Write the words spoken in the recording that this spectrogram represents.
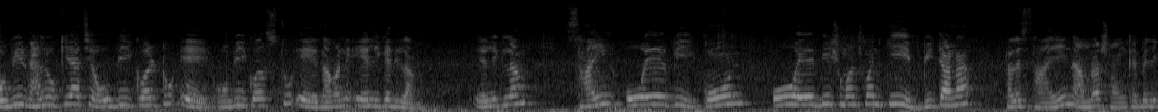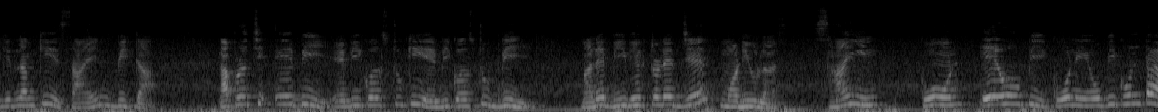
ওবির ভ্যালু কি আছে? OB equal to A OB equals to A তার মানে এ লিখে দিলাম। এ লিখলাম। সাইন ও এ বি কোন ও এ বি সমান সমান কি? বিটা না? তাহলে সাইন আমরা সংক্ষেপে লিখে দিলাম কি? Sine beta. তারপর হচ্ছে A B A B equals to কি? A B equals to B মানে বি ভেক্টরের যে মডিউলাস সাইন কোন এ ও বি কোন এ ও বি কোনটা?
